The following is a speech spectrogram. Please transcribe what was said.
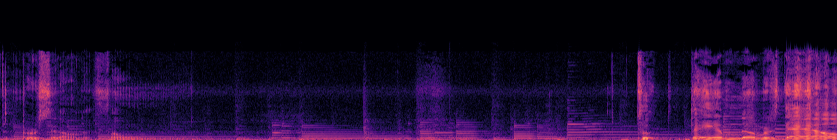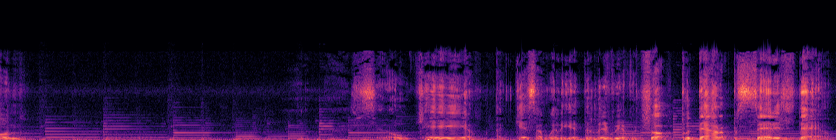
the person on the phone. Took damn numbers down. I said, okay, I guess I'm going to get delivery of a truck. Put down a percentage down.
